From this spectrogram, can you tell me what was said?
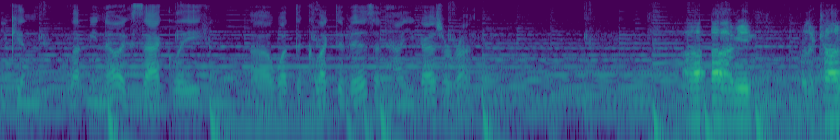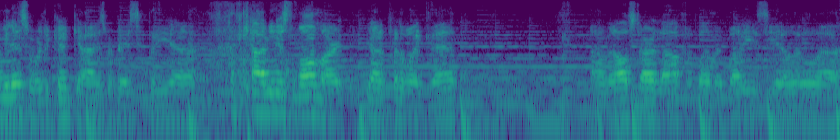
you can let me know exactly uh, what the collective is and how you guys are run. Uh, I mean, we're the communists, we're the good guys. We're basically uh, a communist Walmart. You gotta put it like that. Um, it all started off with one of my buddies. He had a little uh,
